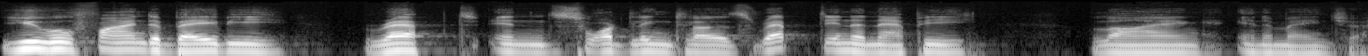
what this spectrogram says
You will find a baby wrapped in swaddling clothes, wrapped in a nappy, lying in a manger.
